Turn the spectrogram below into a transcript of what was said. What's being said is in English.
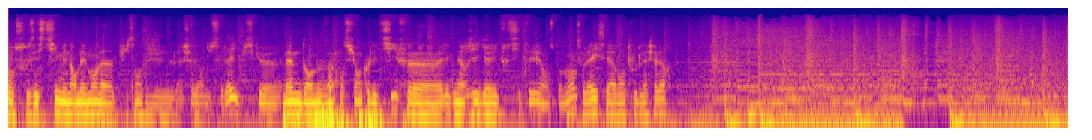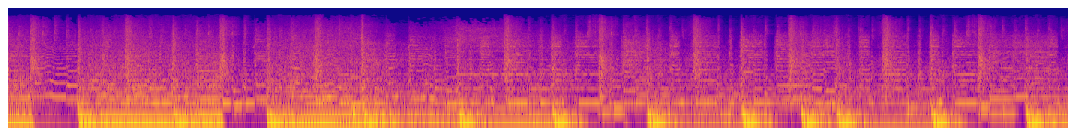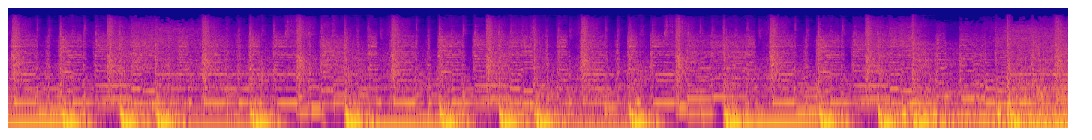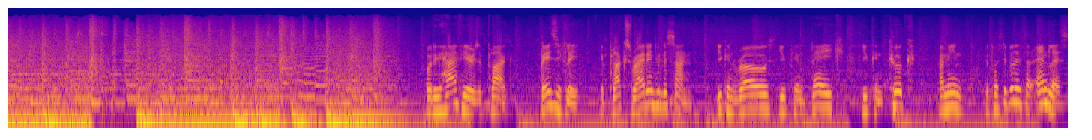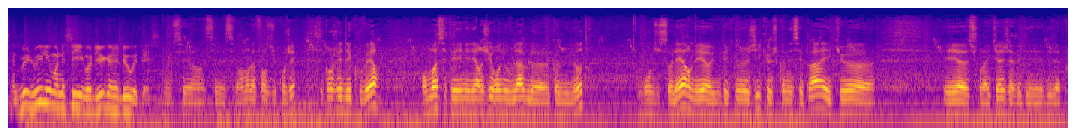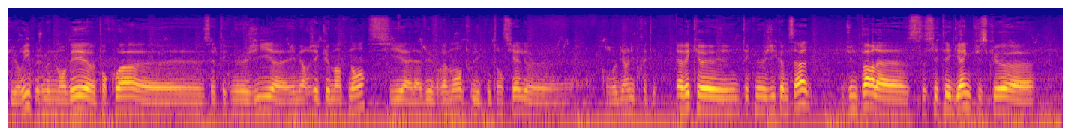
On sous-estime énormément la puissance de la chaleur du soleil puisque même dans nos inconscients collectifs, euh, l'énergie égale l'électricité en ce moment. Le soleil c'est avant tout de la chaleur. What you have here is a plug. Basically, it plugs right into the sun. You can roast, you can bake, you can cook. I mean, the possibilities are endless and we really want to see what you're going to do with this. C'est vraiment la force du projet. Quand j'ai découvert, pour moi c'était une énergie renouvelable euh, comme une autre. Bon, du solaire, mais euh, une technologie que je connaissais pas et que euh, et euh, sur laquelle j'avais des, des, a priori. Je me demandais euh, pourquoi euh, cette technologie émergeait que maintenant, si elle avait vraiment tous les potentiels qu'on veut bien lui prêter. Avec une technologie comme ça, d'une part la société gagne puisque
